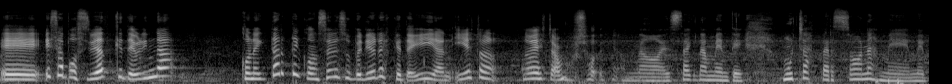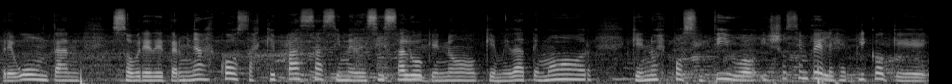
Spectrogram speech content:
eh, esa posibilidad que te brinda conectarte con seres superiores que te guían. Y esto no es mucho. No, exactamente. Muchas personas me, me, preguntan sobre determinadas cosas. ¿Qué pasa si me decís algo que no, que me da temor, que no es positivo? Y yo siempre les explico que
